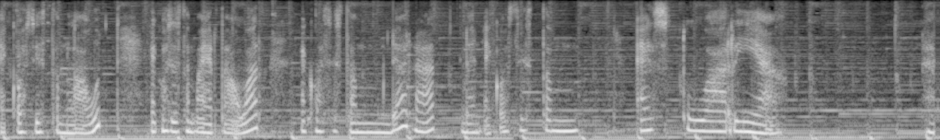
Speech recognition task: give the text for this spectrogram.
Ekosistem laut, ekosistem air tawar, ekosistem darat, dan ekosistem estuaria. Nah,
